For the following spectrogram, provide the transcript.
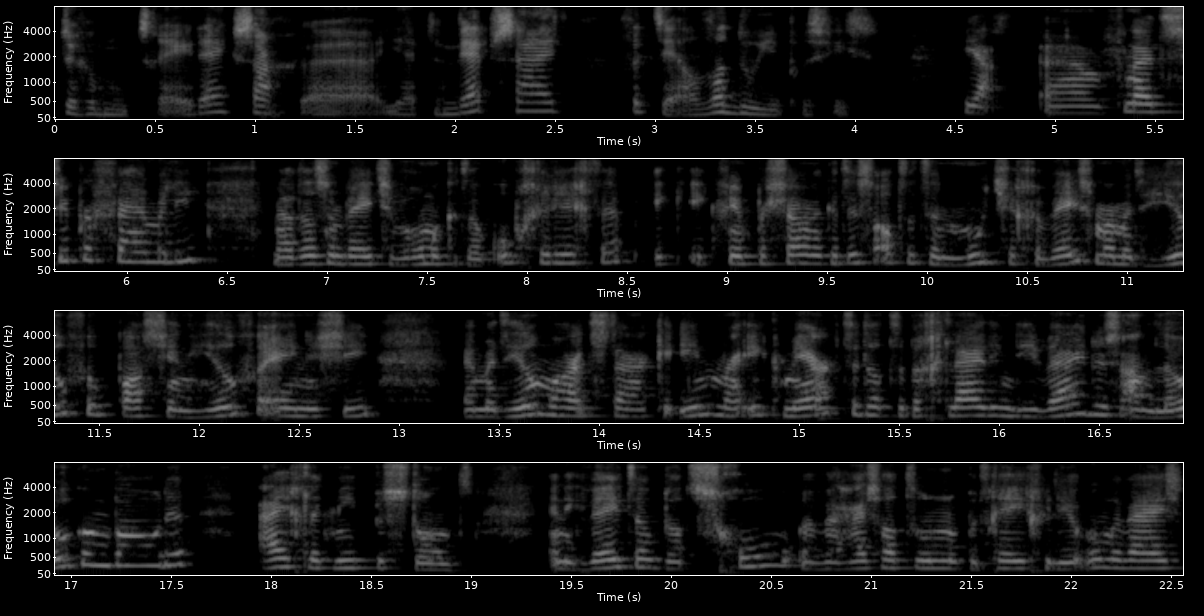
tegemoet treden. Ik zag, uh, je hebt een website. Vertel, wat doe je precies? Ja, uh, vanuit Superfamily. Nou, dat is een beetje waarom ik het ook opgericht heb. Ik, ik vind persoonlijk, het is altijd een moedje geweest, maar met heel veel passie en heel veel energie. En met heel mijn hart staken in. Maar ik merkte dat de begeleiding die wij dus aan Logan boden, eigenlijk niet bestond. En ik weet ook dat school, uh, hij zat toen op het regulier onderwijs,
